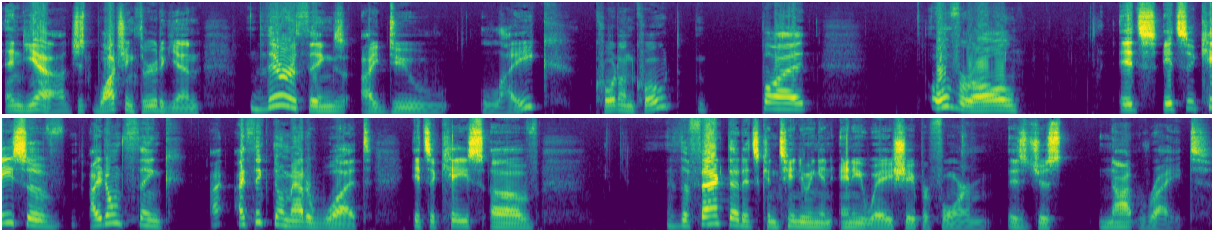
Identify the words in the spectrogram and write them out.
and yeah, just watching through it again, there are things I do like quote unquote. But overall, it's it's a case of I don't think I, I think no matter what, it's a case of the fact that it's continuing in any way, shape, or form is just not right.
